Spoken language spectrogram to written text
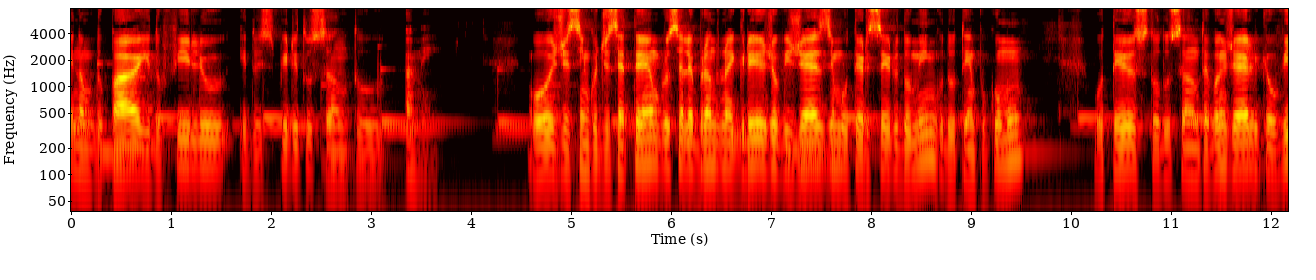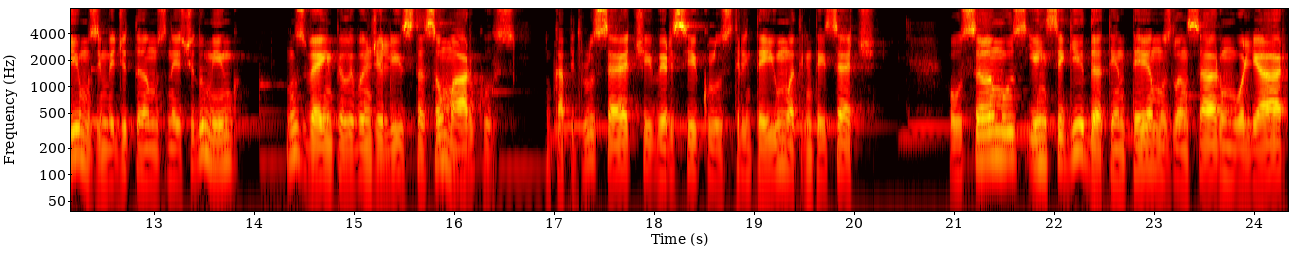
Em nome do Pai, do Filho e do Espírito Santo. Amém. Hoje, 5 de setembro, celebrando na igreja o 23º domingo do tempo comum, o texto do Santo Evangelho que ouvimos e meditamos neste domingo nos vem pelo evangelista São Marcos, no capítulo 7, versículos 31 a 37. Ouçamos e em seguida tentemos lançar um olhar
